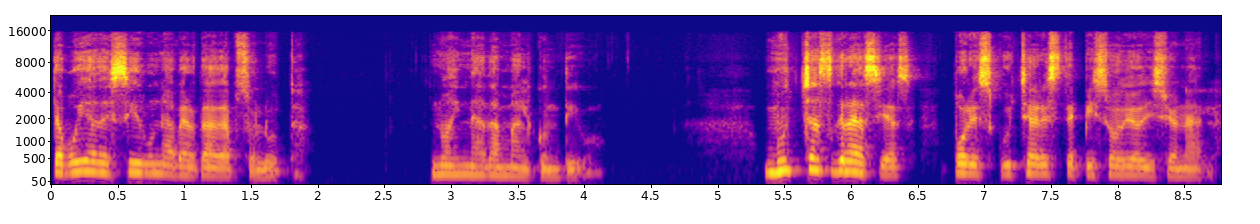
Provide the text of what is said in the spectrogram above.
te voy a decir una verdad absoluta. No hay nada mal contigo. Muchas gracias por escuchar este episodio adicional.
